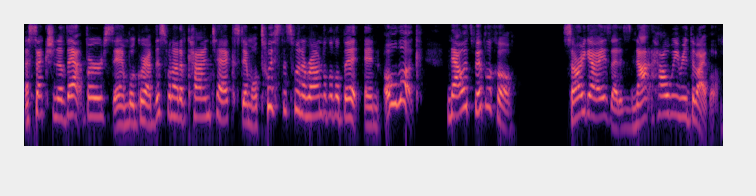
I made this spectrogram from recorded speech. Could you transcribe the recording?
a section of that verse, and we'll grab this one out of context and we'll twist this one around a little bit, and oh, look, now it's biblical. Sorry, guys, that is not how we read the Bible.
